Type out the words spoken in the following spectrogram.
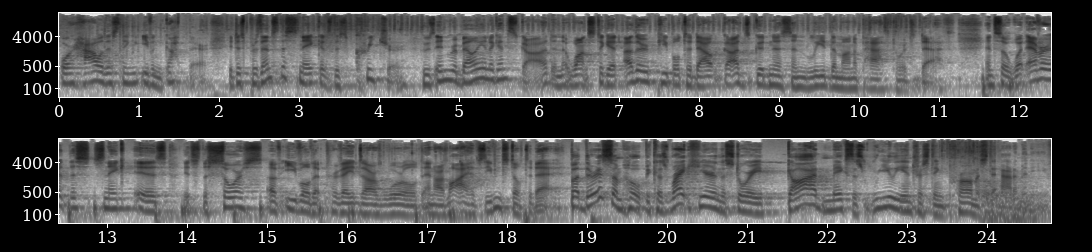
or how this thing even got there. It just presents the snake as this creature who's in rebellion against God and that wants to get other people to doubt God's goodness and lead them on a path towards death. And so, whatever this snake is, it's the source of evil that pervades our world and our lives, even still today. But there is some hope because right here in the story, God makes this really interesting promise to Adam and Eve.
